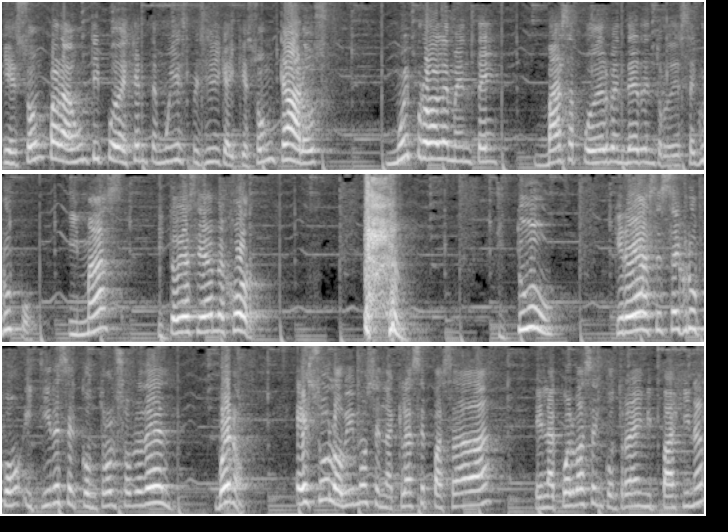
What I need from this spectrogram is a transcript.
que son para un tipo de gente muy específica y que son caros, muy probablemente vas a poder vender dentro de ese grupo. Y más, y todavía sería mejor, si tú creas ese grupo y tienes el control sobre él. Bueno, eso lo vimos en la clase pasada, en la cual vas a encontrar en mi página.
